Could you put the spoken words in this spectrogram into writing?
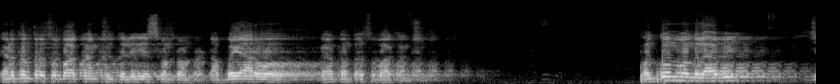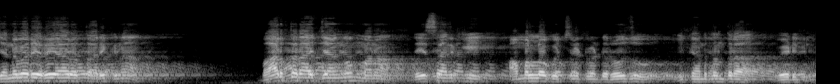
గణతంత్ర శుభాకాంక్షలు తెలియజేసుకుంటూ ఉంటాం. డెబ్బై ఆరవ గణతంత్ర శుభాకాంక్షలు. పంతొమ్మిది వందల యాభై జనవరి ఇరవై ఆరో తారీఖున భారత రాజ్యాంగం మన దేశానికి అమల్లోకి వచ్చినటువంటి రోజు ఈ గణతంత్ర వేడుకలు.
